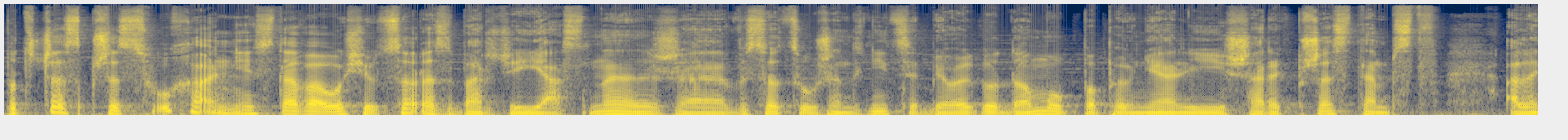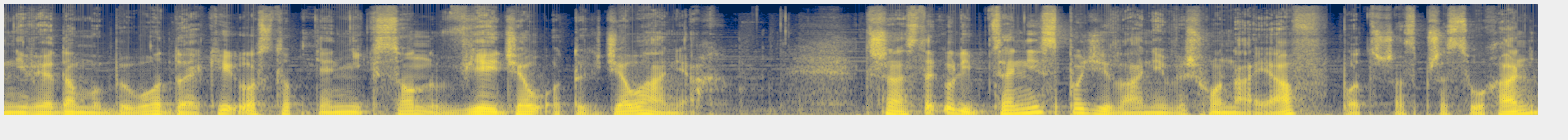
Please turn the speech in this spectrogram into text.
Podczas przesłuchań stawało się coraz bardziej jasne, że wysocy urzędnicy Białego Domu popełniali szereg przestępstw, ale nie wiadomo było do jakiego stopnia Nixon wiedział o tych działaniach. 13 lipca niespodziewanie wyszło na jaw podczas przesłuchań,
